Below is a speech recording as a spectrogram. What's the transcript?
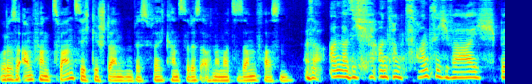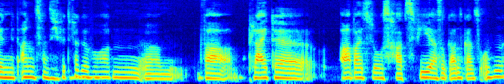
oder so Anfang 20 gestanden bist. Vielleicht kannst du das auch nochmal zusammenfassen. Also als ich Anfang 20 war, ich bin mit 21 Witwe geworden, ähm, war pleite, arbeitslos, Hartz IV, also ganz, ganz unten.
